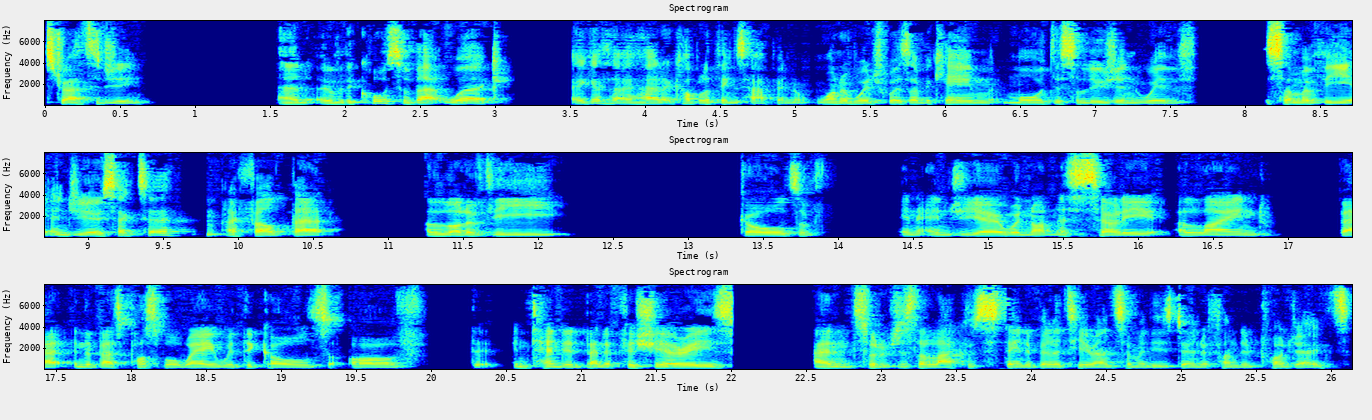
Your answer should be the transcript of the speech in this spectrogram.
strategy. And over the course of that work, I guess I had a couple of things happen. One of which was I became more disillusioned with some of the NGO sector. I felt that a lot of the goals of an NGO were not necessarily aligned in the best possible way with the goals of the intended beneficiaries and sort of just the lack of sustainability around some of these donor funded projects.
